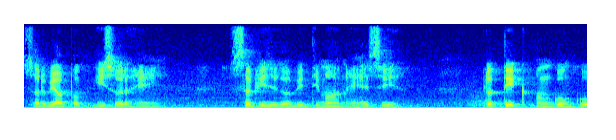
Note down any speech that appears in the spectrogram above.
सर्वव्यापक ईश्वर हैं, सभी जगह विद्यमान हैं, ऐसे प्रत्येक अंगों को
